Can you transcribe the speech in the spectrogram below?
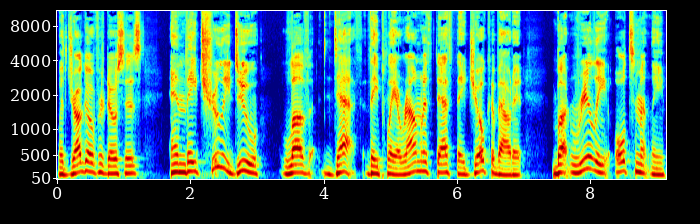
with drug overdoses and they truly do love death. They play around with death, they joke about it, but really, ultimately,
